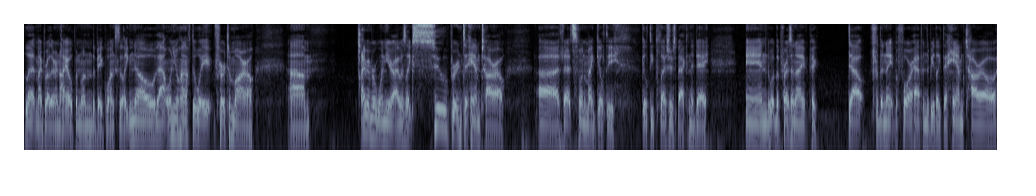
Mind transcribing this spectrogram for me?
let my brother and I open one of the big ones. They're like, no, that one you'll have to wait for tomorrow. Um, I remember one year I was like super into Hamtaro. Uh, that's one of my guilty guilty pleasures back in the day. And what the present I picked out for the night before happened to be like the Ham Hamtaro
